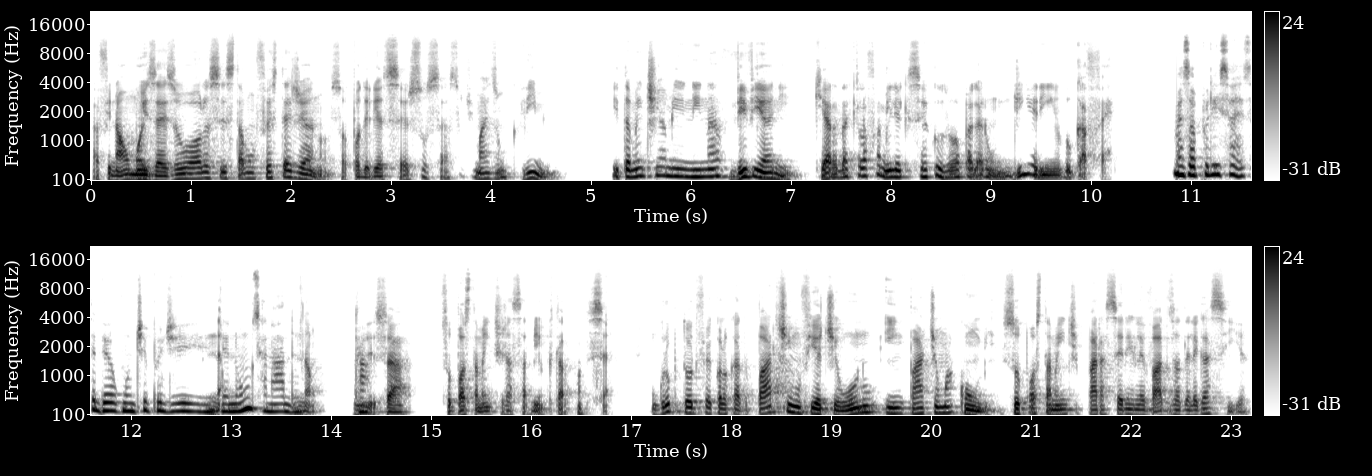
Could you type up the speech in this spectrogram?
Afinal, Moisés e Wallace estavam festejando, só poderia ser sucesso de mais um crime. E também tinha a menina Viviane, que era daquela família que se recusou a pagar um dinheirinho do café. Mas a polícia recebeu algum tipo de Não. denúncia, nada? Não, Tá. eles já supostamente já sabiam o que estava acontecendo. O grupo todo foi colocado parte em um Fiat Uno e em parte em uma Kombi, supostamente para serem levados à delegacia.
